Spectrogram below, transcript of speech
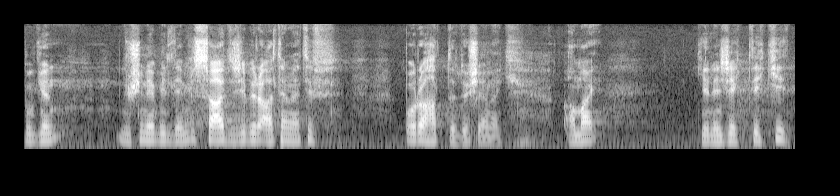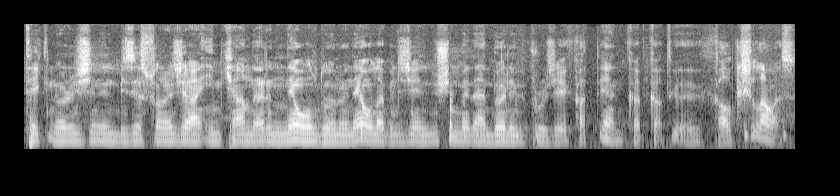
Bugün düşünebildiğimiz sadece bir alternatif boru hattı döşemek. Ama gelecekteki teknolojinin bize sunacağı imkanların ne olduğunu, ne olabileceğini düşünmeden böyle bir projeye katlayan kat, kat, e, kalkışılamaz.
